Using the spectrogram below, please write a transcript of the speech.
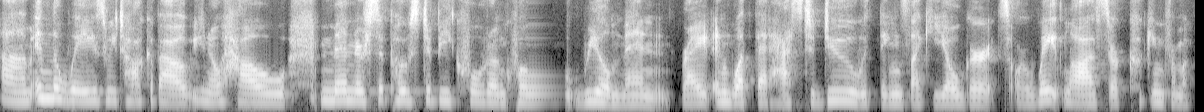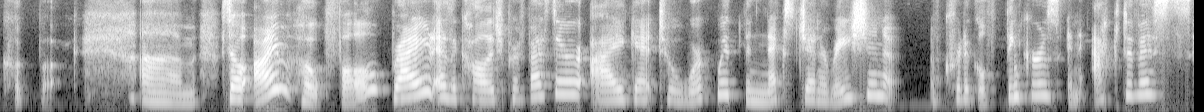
um, in the ways we talk about, you know, how men are supposed to be quote unquote real men, right? And what that has to do with things like yogurts or weight loss or cooking from a cookbook. Um, so I'm hopeful, right? As a college professor, I get to work with the next generation of critical thinkers and activists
